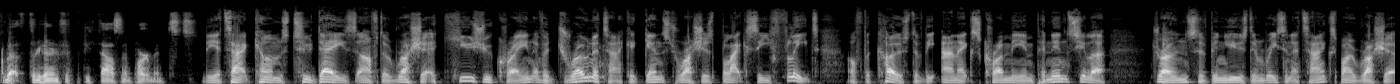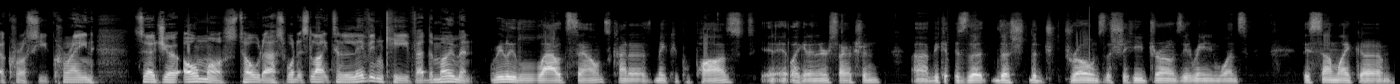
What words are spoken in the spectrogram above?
about 350,000 apartments. The attack comes two days after Russia accused Ukraine of a drone attack against Russia's Black Sea fleet off the coast of the annexed Crimean Peninsula. Drones have been used in recent attacks by Russia across Ukraine. Sergio Olmos told us what it's like to live in Kiev at the moment. Really loud sounds kind of make people pause, at like an intersection, uh, because the, the the drones, the Shahed drones, the Iranian ones, they sound like um,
